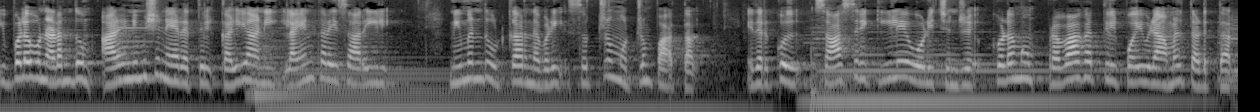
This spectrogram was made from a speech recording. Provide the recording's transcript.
இவ்வளவு நடந்தும் அரை நிமிஷ நேரத்தில் கல்யாணி லயன்கரை சாரையில் நிமிர்ந்து உட்கார்ந்தபடி சுற்றும் முற்றும் பார்த்தாள். இதற்குள் சாஸ்திரி கீழே ஓடிச் சென்று குடமும் பிரவாகத்தில் போய்விடாமல் தடுத்தார்.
